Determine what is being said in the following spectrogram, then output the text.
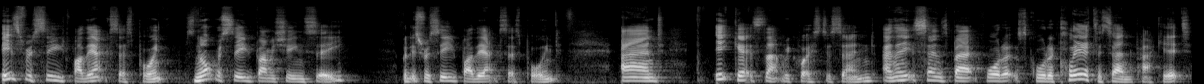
It's received by the access point. It's not received by machine C, but it's received by the access point. And it gets that request to send, and then it sends back what's called a clear to send packet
